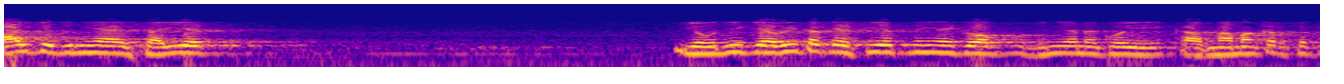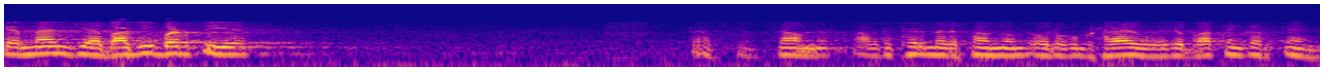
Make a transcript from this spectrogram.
آج کی دنیا عیسائیت، یہودی کی ابھی تک حیثیت نہیں ہے کہ آپ دنیا میں کوئی کارنامہ کر سکے، نہ ان کی آبادی بڑھتی ہے۔ سامنے، آپ نے پھر میرے سامنے لوگوں کو بٹھائے ہوئے جو باتیں کرتے ہیں۔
